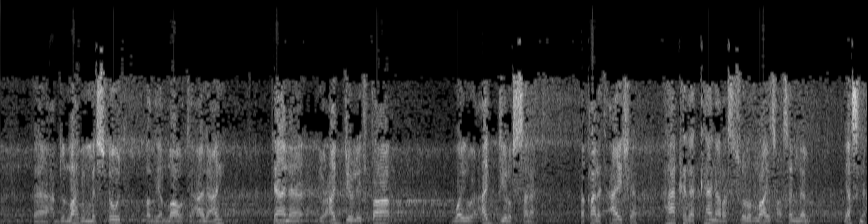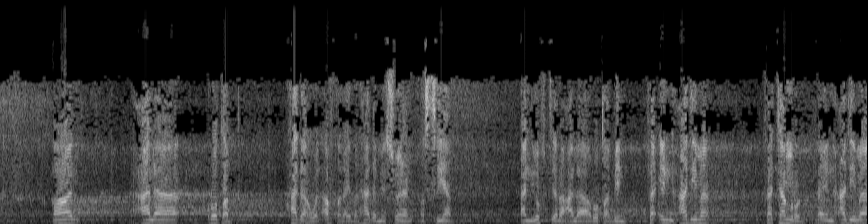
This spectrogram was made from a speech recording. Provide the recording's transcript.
فعبد الله بن مسعود رضي الله تعالى عنه كان يعجل الإفطار ويعجل الصلاة. فقالت عائشة هكذا كان رسول الله صلى الله عليه وسلم يصنع. قال على رطب. هذا هو الأفضل أيضا هذا من سنن الصيام. أن يفطر على رطب. فإن عدم فتمر فإن عدم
